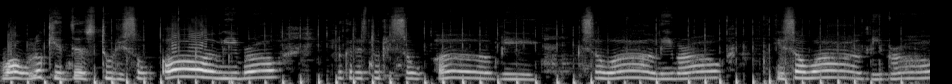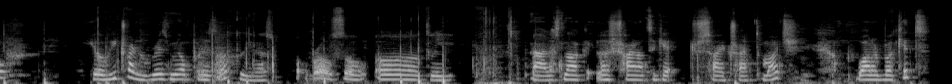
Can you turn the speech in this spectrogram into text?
Whoa, look at this. Dude, he's so ugly, bro. Look at this dude, he's so ugly. He's So ugly, bro. He's so ugly, bro. Yo, he trying to raise me up with his ugliness. Oh, bro, so ugly. Nah, let's not. Let's try not to get sidetracked much. Water bucket,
